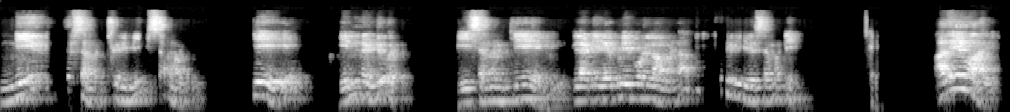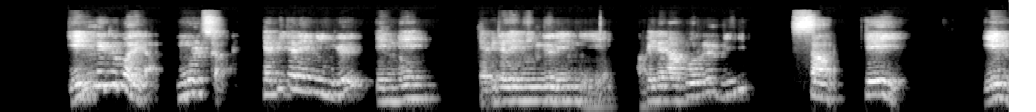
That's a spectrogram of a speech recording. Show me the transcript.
நீர் சமன் சரி வி சமன் கே என்னண்டு வரும். வி சமன் கே இல்லாட்டி இதை எப்படி போடலாம்னா வி சமன் அதே மாதிரி எண்ணுக்கு பதிலா மூல் சமன் கேபிட்டல் எண்ணிங்கள் எண்ணே கேபிட்டல் எண்ணிங்கள் எண்ணே அப்ப இதை நான் பொருள் வி சமன் கே என்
